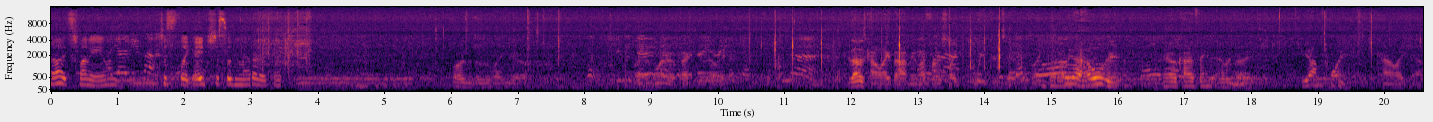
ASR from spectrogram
Oh, it's funny. Just like age just doesn't matter. Like, As like, you know. Cause I was kind of like that. I mean, my first like week or two, I was like, oh yeah, how old are you? You know, kind of thing to everybody. Yeah, I'm 20. Kind of like that.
